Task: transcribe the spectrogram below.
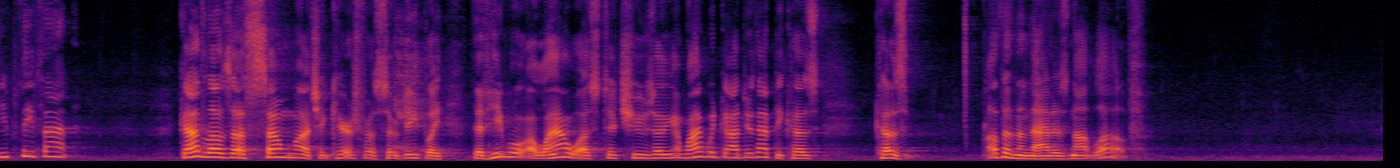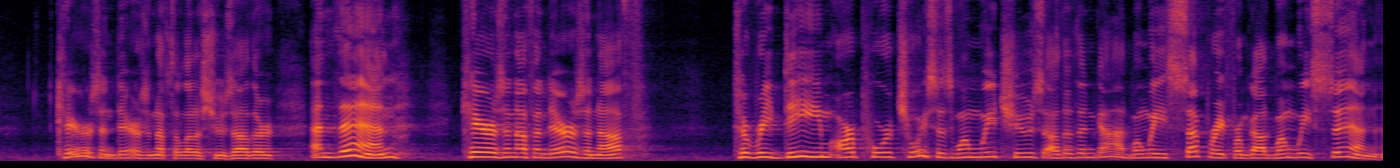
Can you believe that? God loves us so much and cares for us so deeply that He will allow us to choose anything. Why would God do that? Because, because other than that is not love. Cares and dares enough to let us choose other, and then cares enough and dares enough to redeem our poor choices when we choose other than God, when we separate from God, when we sin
